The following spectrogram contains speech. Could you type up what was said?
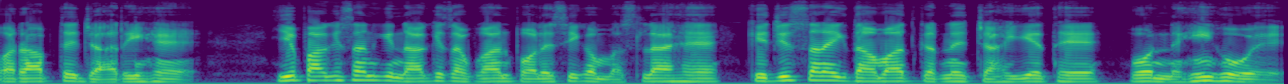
और रबते जारी हैं। ये पाकिस्तान की नाकिस अफगान पॉलिसी का मसला है कि जिस तरह इकदाम करने चाहिए थे, वो नहीं हुए।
